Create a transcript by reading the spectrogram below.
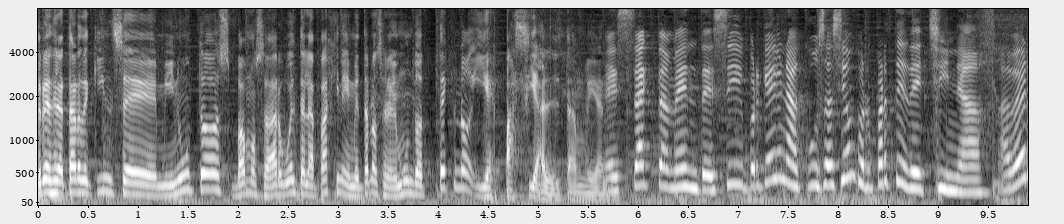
3 de la tarde, 15 minutos. Vamos a dar vuelta a la página y meternos en el mundo tecno y espacial también. Exactamente, sí, porque hay una acusación por parte de China. A ver,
